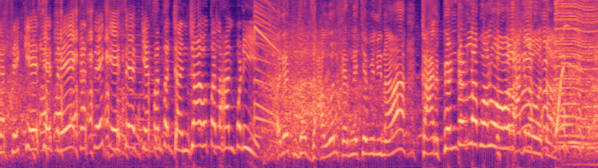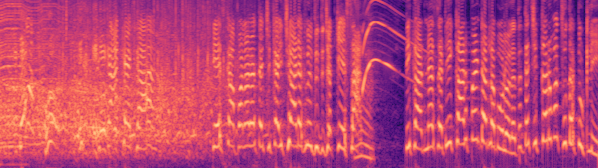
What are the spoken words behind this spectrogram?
कसे केस आहेत रे कसे केस आहेत? केसांचा जंजाळ होता लहानपणी. अरे तुझा जावल करण्याच्या वेळी ना कार्पेंटरला बोलवावा लागला होता. का काय का? केस ना त्याची कैची अडकली होती तुझ्या केसात. ती काढण्यासाठी कार्पेंटरला बोलवलं तर त्याची करवत सुद्धा तुटली.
